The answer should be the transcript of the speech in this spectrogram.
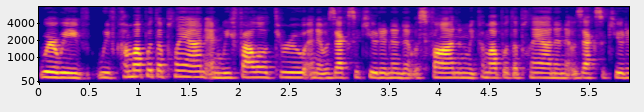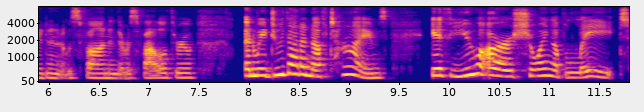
where we've we've come up with a plan and we followed through and it was executed and it was fun and we come up with a plan and it was executed and it was fun and there was follow through. And we do that enough times. If you are showing up late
